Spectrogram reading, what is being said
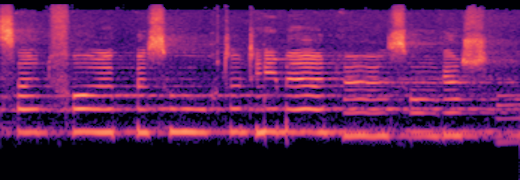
sein Volk besucht und ihm Erlösung geschaffen.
